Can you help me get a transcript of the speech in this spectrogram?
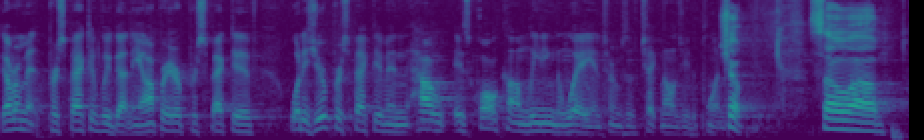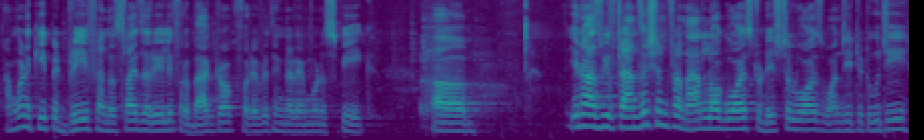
government perspective, we've gotten the operator perspective. What is your perspective and how is Qualcomm leading the way in terms of technology deployment? Sure. So uh, I'm going to keep it brief, and the slides are really for a backdrop for everything that I'm going to speak. Uh, you know, as we've transitioned from analog voice to digital voice, 1G to 2G,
